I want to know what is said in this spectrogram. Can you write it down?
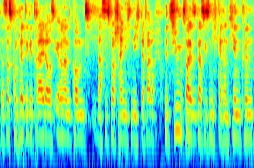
dass das komplette Getreide aus Irland kommt, das ist wahrscheinlich nicht der Fall, beziehungsweise dass sie es nicht garantieren können,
